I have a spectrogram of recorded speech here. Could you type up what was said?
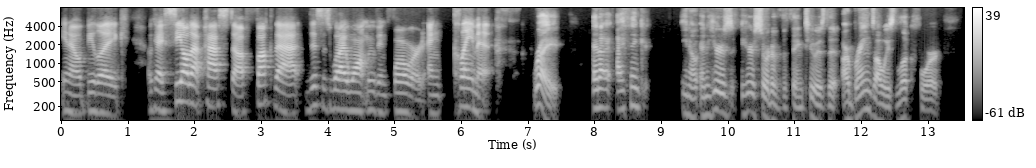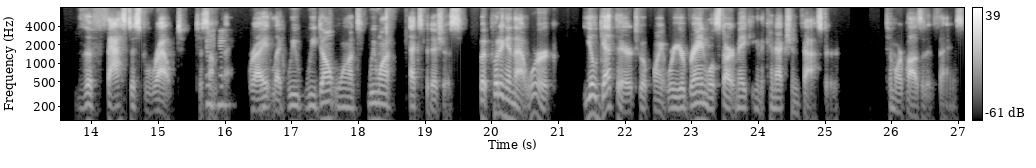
you know be like okay see all that past stuff. Fuck that. This is what i want moving forward and claim it. Right. And i i think you know and here's here's sort of the thing too is that our brains always look for the fastest route to mm-hmm. something mm-hmm. right like we we don't want we want expeditious but putting in that work you'll get there to a point where your brain will start making the connection faster to more positive things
